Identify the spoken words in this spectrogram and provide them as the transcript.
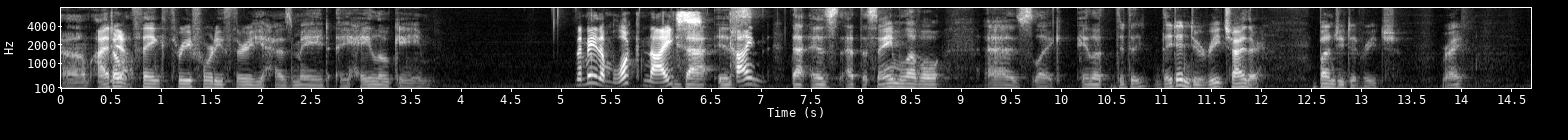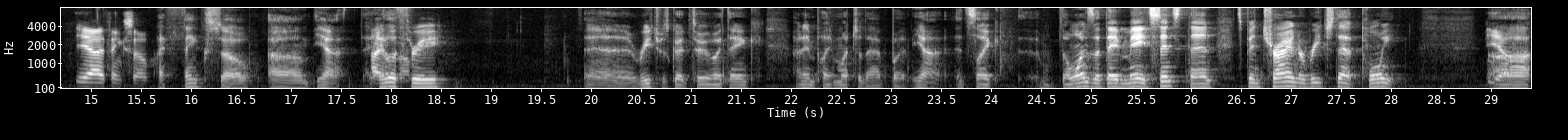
Um, I don't Yeah. think 343 has made a Halo game they made them look nice. that is kind that is at the same level as like Halo. Did they? They didn't do Reach either. Bungie did Reach, right? yeah, I think so. I think so. Um, yeah, Halo. Three. Uh, Reach was good too. I think I didn't play much of that, but yeah, it's like the ones that they've made since then. It's been trying to reach that point, Yeah. uh,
